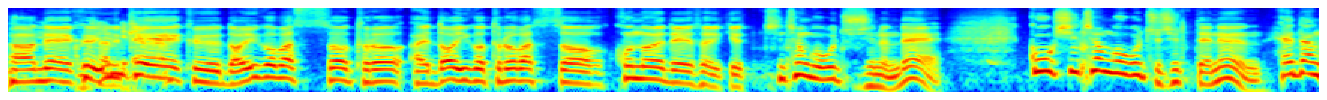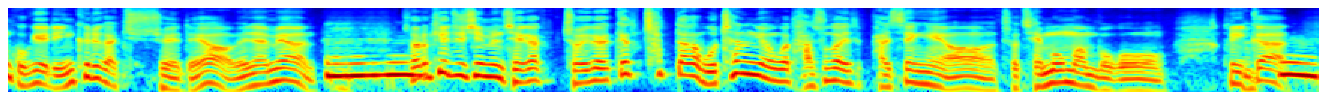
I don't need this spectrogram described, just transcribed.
아, 네. 그. 이렇게 그 너 이거 봤어 들어 아니 너 이거 들어봤어 코너에 대해서 이렇게 신청곡을 주시는데 꼭 신청곡을 주실 때는 해당 곡에 링크를 같이 주셔야 돼요. 왜냐면 음, 저렇게 주시면 제가 저희가 계속 찾다가 못 찾는 경우가 다수가 발생해요. 저 제목만 보고. 그러니까 음,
